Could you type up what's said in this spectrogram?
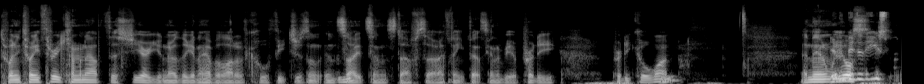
2023 coming out this year, you know they're going to have a lot of cool features and mm-hmm. insights mm-hmm. and stuff. So I think that's going to be a pretty, pretty cool one. Mm-hmm. And then we also the East one.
